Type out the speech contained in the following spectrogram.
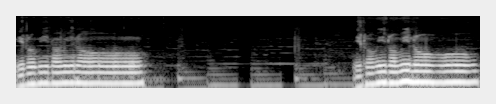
미로, 미로, 미로. 미로, 미로, 미로.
